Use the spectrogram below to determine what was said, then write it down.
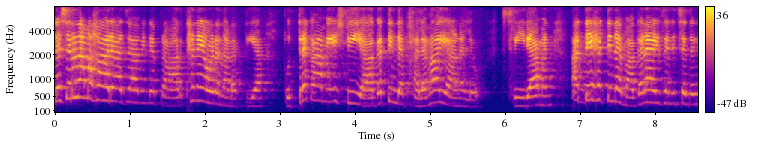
ദശരഥ മഹാരാജാവിന്റെ പ്രാർത്ഥനയോടെ നടത്തിയ പുത്രകാമേഷ്ടി യാഗത്തിന്റെ ഫലമായാണല്ലോ ശ്രീരാമൻ അദ്ദേഹത്തിന്റെ മകനായി ജനിച്ചത്.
